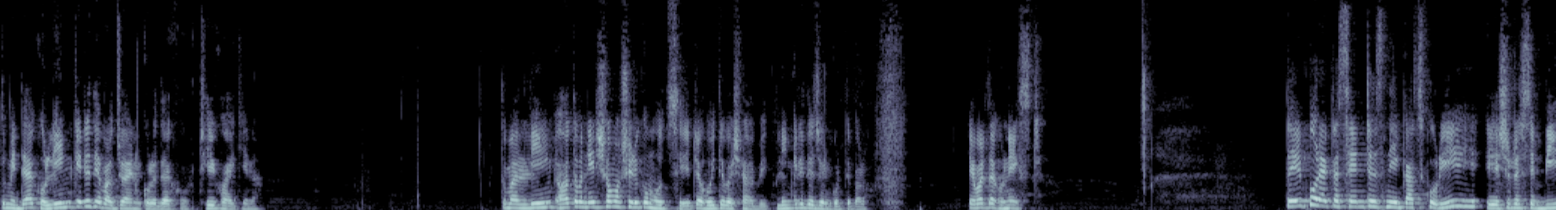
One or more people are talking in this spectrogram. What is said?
তুমি দেখো লিঙ্ক কেটে দিয়ে আবার জয়েন করে দেখো, ঠিক হয় কিনা। তোমার লিঙ্ক হয়তো নেট সমস্যা এরকম হচ্ছে, এটা হইতে পারে স্বাভাবিক। লিঙ্ক কেটে দিয়ে জয়েন করতে পারো। এবার দেখো নেক্সট তো এরপর একটা সেন্টেন্স নিয়ে কাজ করি সেটা হচ্ছে B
